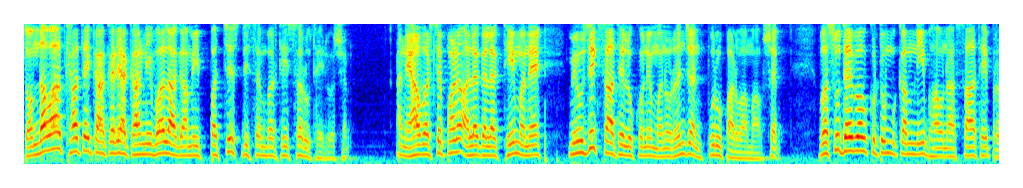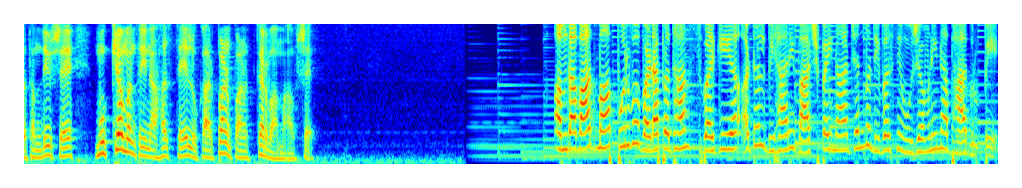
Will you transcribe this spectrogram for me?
તો અમદાવાદ ખાતે કાંકરિયા કાર્નિવલ આગામી પચીસ ડિસેમ્બરથી શરૂ થઈ રહ્યો છે અને આ વર્ષે પણ અલગ અલગ થીમ અને મ્યુઝિક સાથે લોકોને મનોરંજન પૂરું પાડવામાં આવશે. વસુધૈવ કુટુંબકમની ભાવના સાથે પ્રથમ દિવસે મુખ્યમંત્રીના હસ્તે લોકાર્પણ પણ કરવામાં આવશે. અમદાવાદમાં પૂર્વ વડાપ્રધાન સ્વર્ગીય અટલ બિહારી વાજપેયીના જન્મદિવસની ઉજવણીના ભાગરૂપે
